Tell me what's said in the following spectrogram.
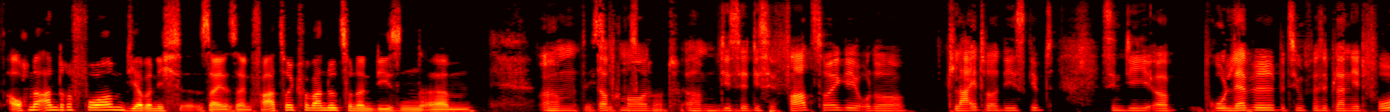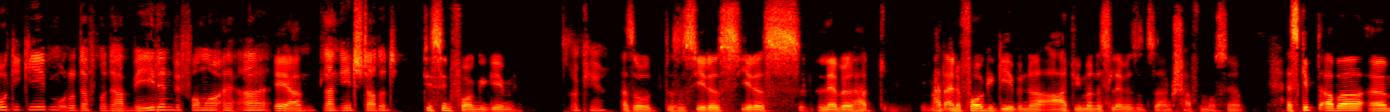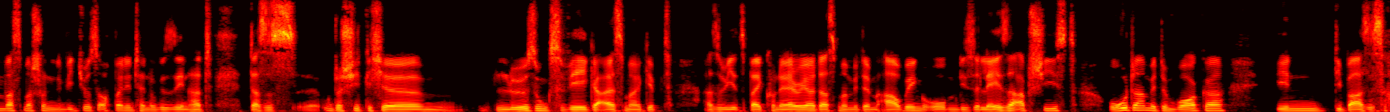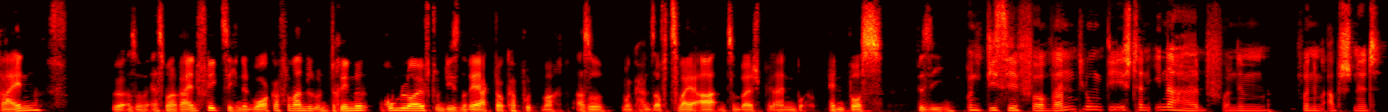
auch eine andere Form, die aber nicht sein, sein Fahrzeug verwandelt, sondern diesen ähm, ähm, darf man ähm, diese, diese Fahrzeuge oder Gleiter, die es gibt, sind die äh, pro Level beziehungsweise Planet vorgegeben oder darf man da wählen, bevor man äh, ja, ja. einen Planet startet? Die sind vorgegeben. Okay. Also das ist jedes, jedes Level hat, hat eine vorgegebene Art, wie man das Level sozusagen schaffen muss, ja. Es gibt aber, ähm, was man schon in den Videos auch bei Nintendo gesehen hat, dass es äh, unterschiedliche ähm, Lösungswege als mal gibt. Also wie jetzt bei Conaria, dass man mit dem A-Wing oben diese Laser abschießt oder mit dem Walker in die Basis rein, also erstmal reinfliegt, sich in den Walker verwandelt und drinnen rumläuft und diesen Reaktor kaputt macht. Also man kann es auf zwei Arten zum Beispiel einen Endboss besiegen. Und diese Verwandlung, die ist dann innerhalb von dem, von dem Abschnitt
